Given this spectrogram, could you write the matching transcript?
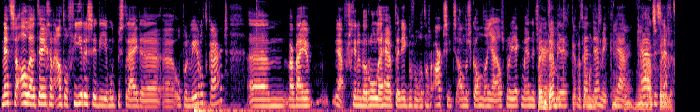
met z'n allen tegen een aantal virussen die je moet bestrijden eh, op een wereldkaart. Ehm, waarbij je ja, verschillende rollen hebt en ik bijvoorbeeld als arts iets anders kan dan jij als projectmanager. Pandemic? je- ken. Pandemic, Ja, ja. Ja, Ja, het is echt,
